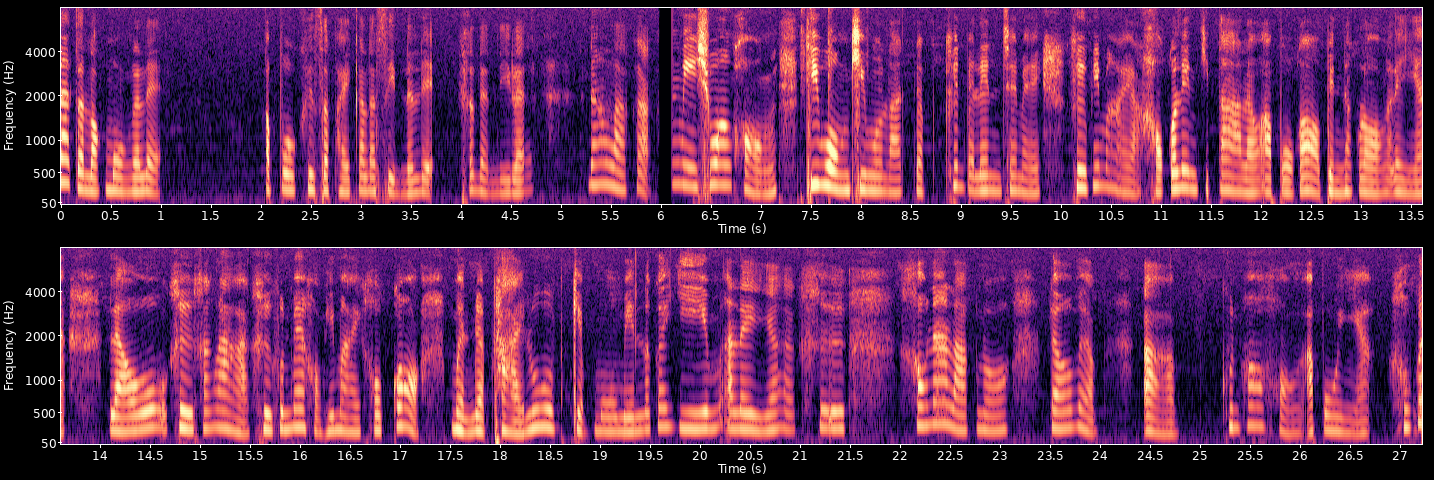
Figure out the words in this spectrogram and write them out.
น่าจะล็อกมงแล้วแหละ อโปคือสะพายกาลสินนั่นแหละขนาดนี้แหละ น่ารักอะมันมีช่วงของที่วงคิมูรัสแบบขึ้นไปเล่นใช่ไหม คือพี่มายอะเขาก็เล่นกีตาร์แล้วอาโปก็เป็นนักร้องอะไรเงี้ย แล้วคือข้างล่างอะคือคุณแม่ของพี่ไม้เขาก็เหมือนแบบถ่ายรูปเก็บโมเมนต์แล้วก็ยิ้มอะไรเงี้ย คือเขาน่ารักเนาะ แล้วแบบอ่าคุณพ่อของอาโปอย่างเงี้ยเขาก็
